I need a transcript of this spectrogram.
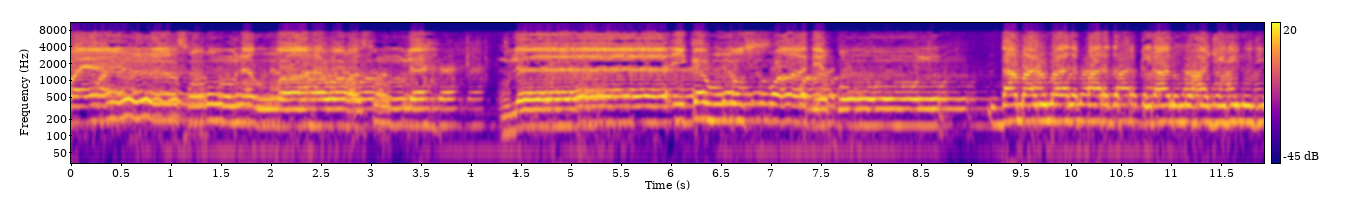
وينصرون الله ورسوله. أولئك هم الصادقون. دا معلومه د پاره د فقیرانو مهاجرینو دي.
